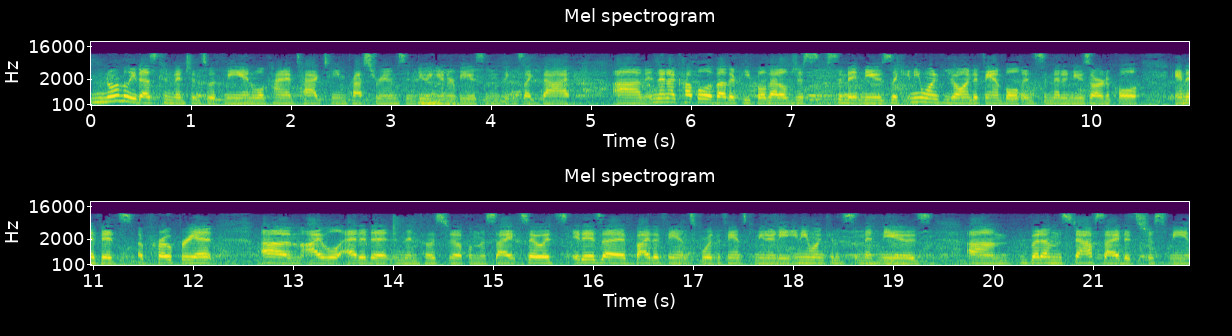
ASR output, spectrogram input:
normally does conventions with me, and we'll kind of tag team press rooms and doing interviews and things like that. Um, and then a couple of other people that'll just submit news. Like anyone can go onto Fanbolt and submit a news article, and if it's appropriate. Um, I will edit it and then post it up on the site. So it's it is a by the fans for the fans community. Anyone can submit news, um, but on the staff side, it's just me.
